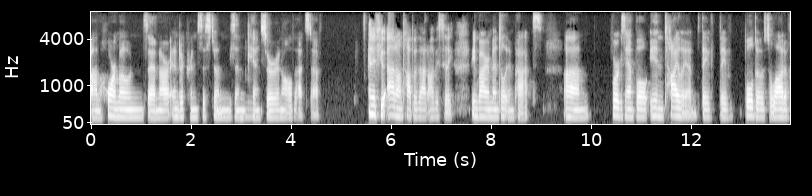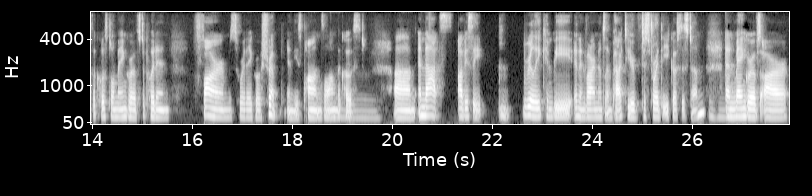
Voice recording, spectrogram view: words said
um, hormones and our endocrine systems and mm-hmm. cancer and all of that stuff and if you add on top of that obviously like the environmental impacts um, for example in thailand they've they've bulldozed a lot of the coastal mangroves to put in farms where they grow shrimp in these ponds along the coast. Mm. Um, and that's obviously really can be an environmental impact. You've destroyed the ecosystem, mm-hmm. and mangroves are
